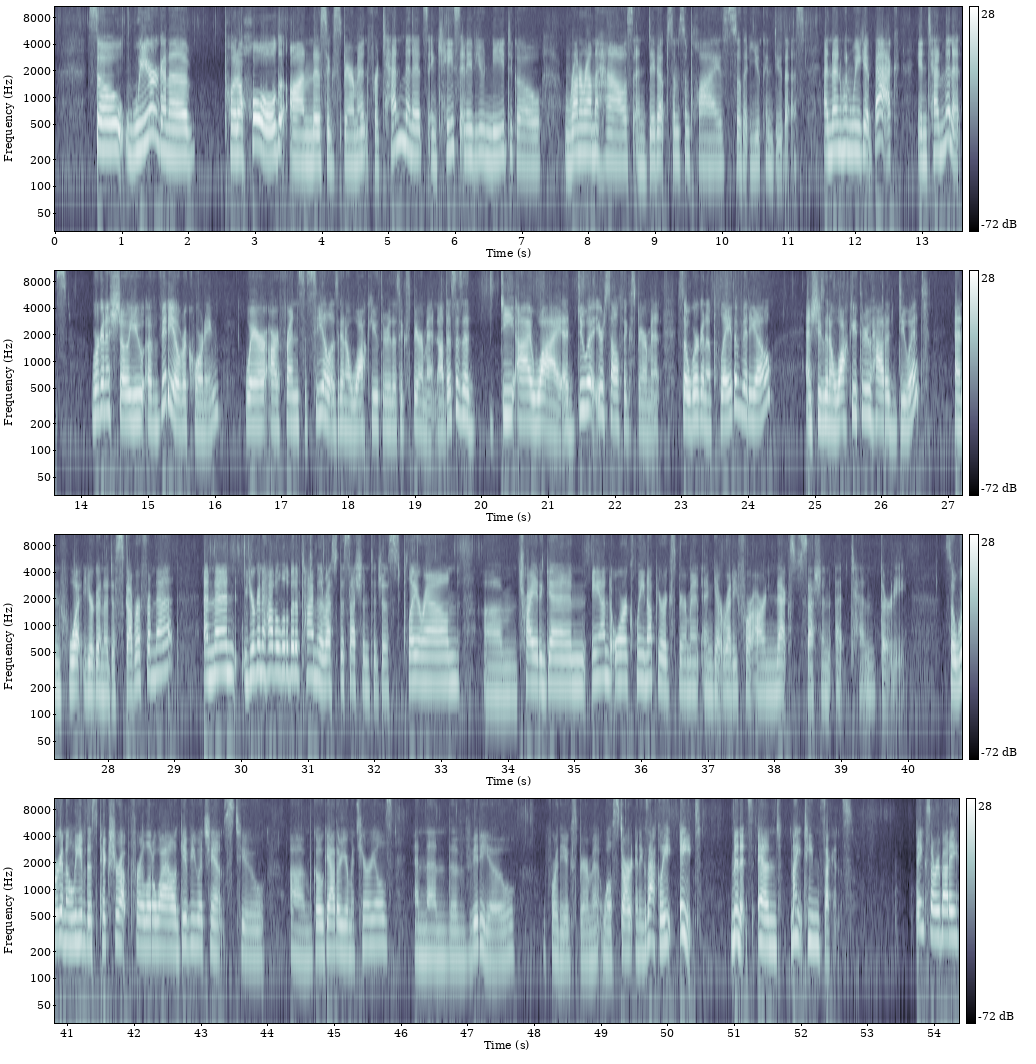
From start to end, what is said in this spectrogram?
So we're to put a hold on this experiment for 10 minutes in case any of you need to go run around the house and dig up some supplies so that you can do this. And then when we get back in 10 minutes, we're to show you a video recording where our friend Cecile is to walk you through this experiment. Now this is a DIY, a do-it-yourself experiment. So we're to play the video and she's to walk you through how to do it and what you're to discover from that. And then you're going to have a little bit of time in the rest of the session to just play around, um, try it again, and or clean up your experiment and get ready for our next session at 10.30. So we're going to leave this picture up for a little while, give you a chance to um, go gather your materials, and then the video for the experiment will start in exactly 8 minutes and 19 seconds. Thanks, everybody.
